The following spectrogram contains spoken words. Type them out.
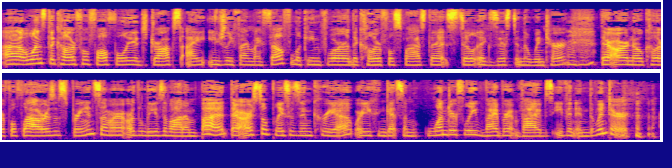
uh, once the colorful fall foliage drops, I usually find myself looking for the colorful spots that still exist in the winter. Mm-hmm. There are no colorful flowers of spring and summer or the leaves of autumn, but there are still places in Korea where you can get some wonderfully vibrant vibes even in the winter.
